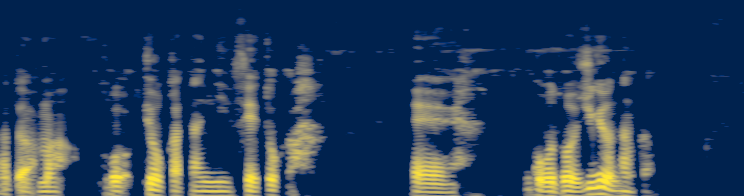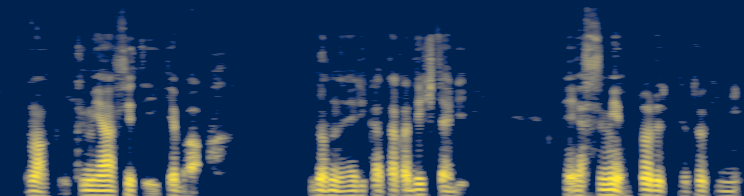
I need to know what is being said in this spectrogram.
あとはまあ、こう、教科担任制とか、えー、合同授業なんかもうまく組み合わせていけば、いろんなやり方ができたり、休みを取るって時に、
